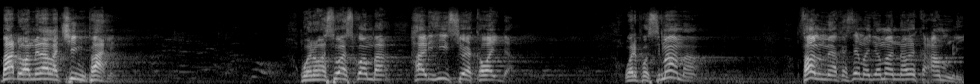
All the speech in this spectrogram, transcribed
bado wamelala chini pale. Wanawasiwasi kwamba hali hii sio ya kawaida. Waliposimama falme akasema jamani naweka amri.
